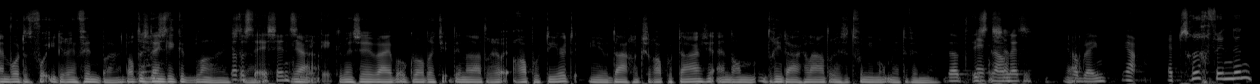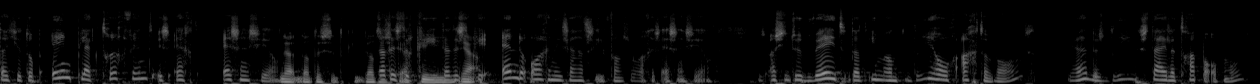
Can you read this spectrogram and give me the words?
En wordt het voor iedereen vindbaar? Dat is denk ik het belangrijkste. Dat is de essentie, ja, denk ik. Tenminste, wij hebben ook wel dat je het inderdaad ra- rapporteert in je dagelijkse rapportage. En dan drie dagen later is het voor niemand meer te vinden. Dat is Exact. nou net het Ja. probleem. Ja. Het terugvinden, dat je het op één plek terugvindt, is echt essentieel. Ja, dat is het dat, Dat, is, de key. Dat is ja. de key. En de organisatie van zorg is essentieel. Dus als je natuurlijk weet dat iemand drie hoog achter woont, ja, dus drie steile trappen op moet,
